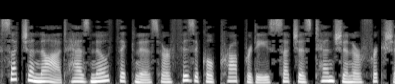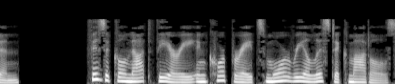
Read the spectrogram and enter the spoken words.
Such a knot has no thickness or physical properties such as tension or friction. Physical knot theory incorporates more realistic models.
